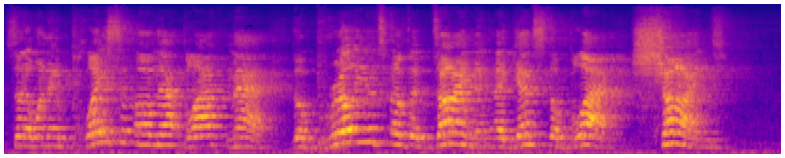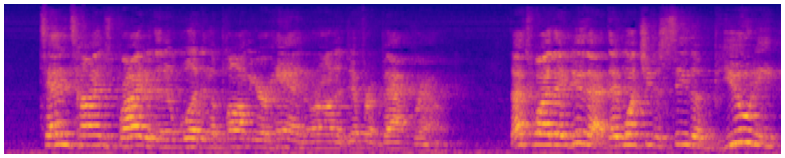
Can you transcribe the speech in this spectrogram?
So that when they place it on that black mat, the brilliance of the diamond against the black shines 10 times brighter than it would in the palm of your hand or on a different background. That's why they do that. They want you to see the beauty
